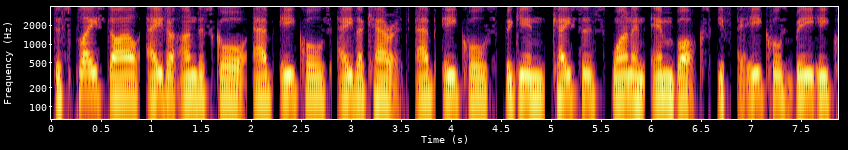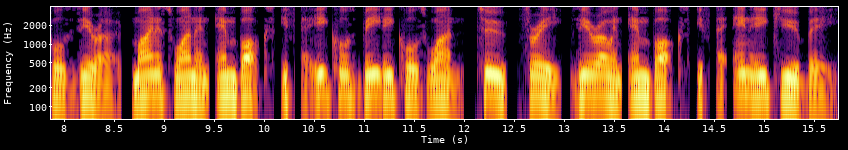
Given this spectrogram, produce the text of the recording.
display style eta underscore ab equals eta caret ab equals begin cases 1 and m box if a equals b equals 0 minus 1 and m box if a equals b equals 1 2 3 0 and m box if a neq b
